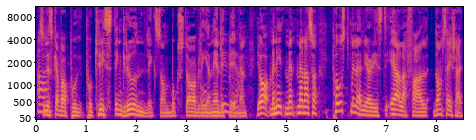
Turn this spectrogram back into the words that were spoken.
Så det ska vara på, på kristen grund, liksom, bokstavligen Åh, enligt gud, ja. Bibeln. Ja, men, i- men, men alltså postmillennialist i alla fall, de säger så här,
